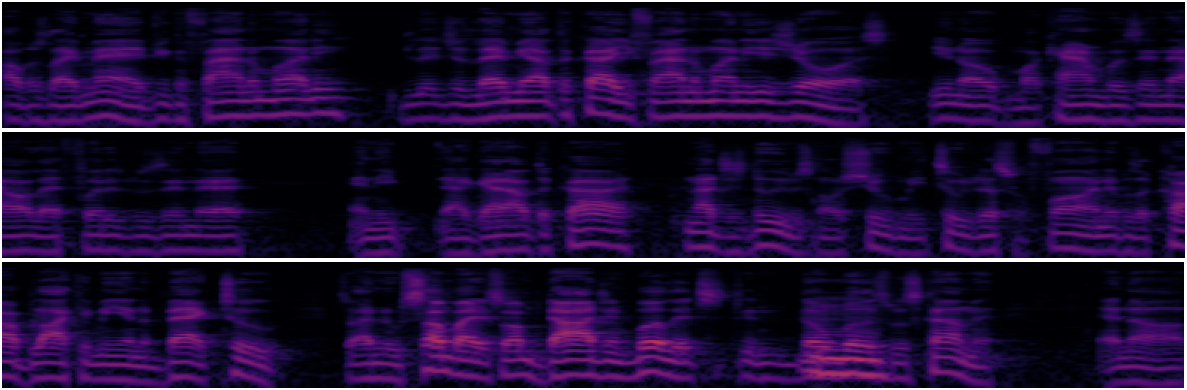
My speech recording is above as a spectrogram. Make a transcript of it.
I was like, man, if you can find the money, just let me out the car. You find the money, it's yours. You know, my camera was in there, all that footage was in there. And he, I got out the car, and I just knew he was gonna shoot me too, just for fun. It was a car blocking me in the back too, so I knew somebody. So I'm dodging bullets, and no bullets was coming. And uh,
